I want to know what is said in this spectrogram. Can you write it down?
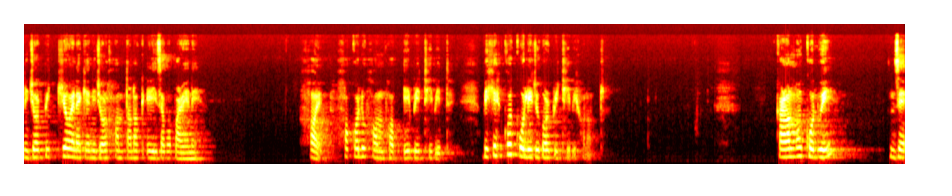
নিজৰ পিতৃয়েও এনেকৈ নিজৰ সন্তানক এৰি যাব পাৰেনে? হয় সকলো সম্ভৱ এই পৃথিৱীত। বিশেষকৈ কলিযুগৰ পৃথিৱীখনত। কাৰণ মই ক'লোৱেই যে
